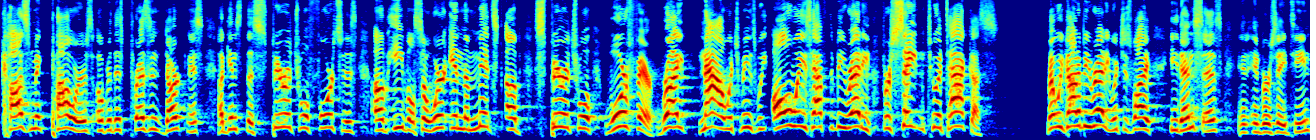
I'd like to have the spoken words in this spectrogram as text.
cosmic powers over this present darkness, against the spiritual forces of evil. So we're in the midst of spiritual warfare right now, which means we always have to be ready for Satan to attack us. Man, we got to be ready, which is why he then says in, in verse 18,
